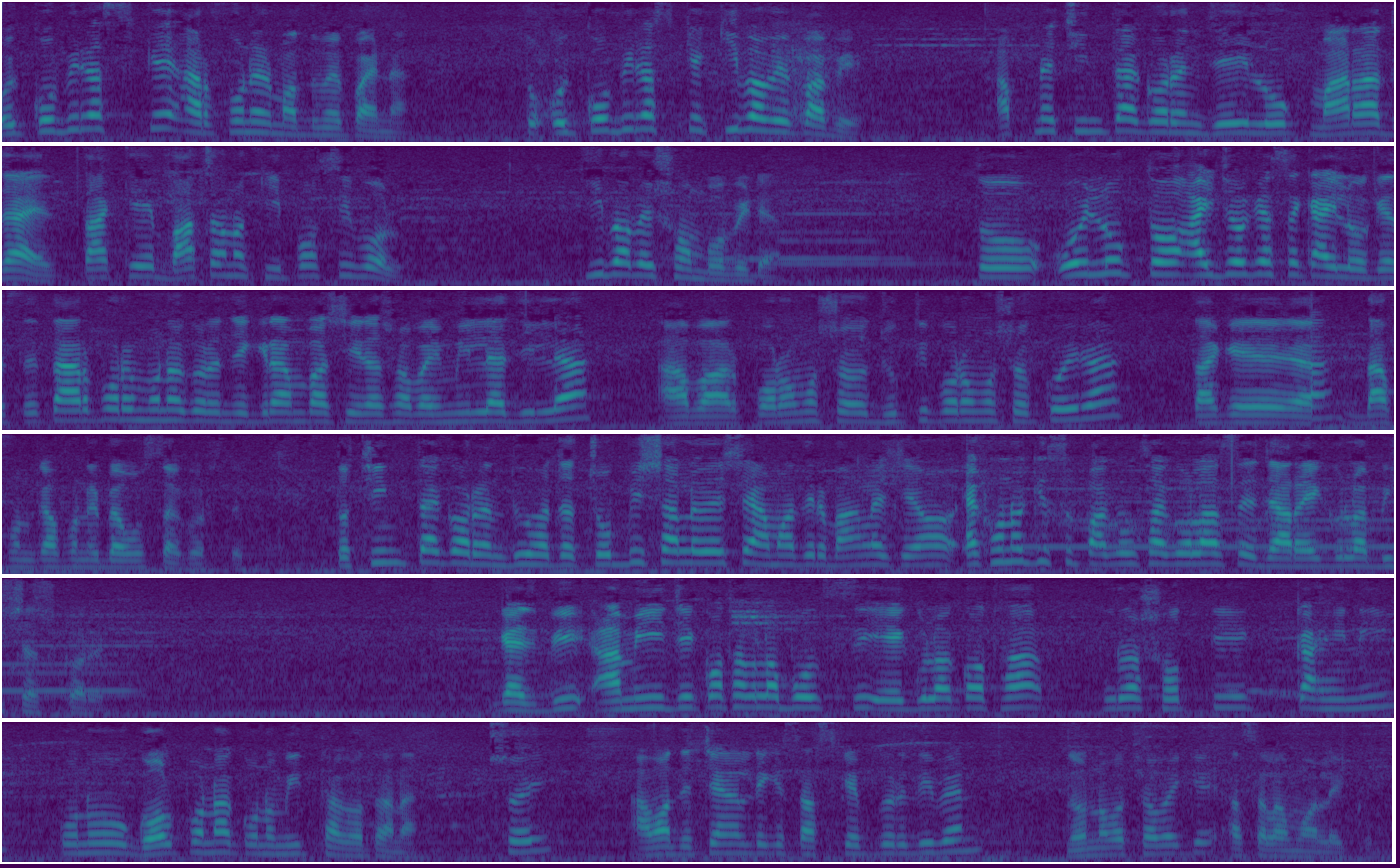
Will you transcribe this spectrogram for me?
ওই কবিরাজকে আর ফোনের মাধ্যমে পায় না। তো ওই কবিরাজকে কীভাবে পাবে? আপনি চিন্তা করেন যে লোক মারা যায়, তাকে বাঁচানো কি পসিবল কীভাবে সম্ভব এটা? তো ওই লোক তো আইজো গেছে কাইলো গেছে। তারপরে মনে করেন যে গ্রামবাসীরা সবাই মিল্লা জিল্লা আবার পরামর্শ, যুক্তি পরামর্শ কইরা তাকে দাফন কাফনের ব্যবস্থা করছে। তো চিন্তা করেন দু হাজার চব্বিশ সালে এসে আমাদের বাংলাদেশে এখনও কিছু পাগল ছাগল আছে যারা এগুলা বিশ্বাস করে। গাইজ আমি যে কথাগুলো বলছি, এগুলা কথা পুরো সত্যি কাহিনী, কোনো গল্প না, কোনো মিথ্যা কথা না। অবশ্যই আমাদের চ্যানেলটিকে সাবস্ক্রাইব করে দিবেন। ধন্যবাদ সবাইকে। আসসালামু আলাইকুম।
